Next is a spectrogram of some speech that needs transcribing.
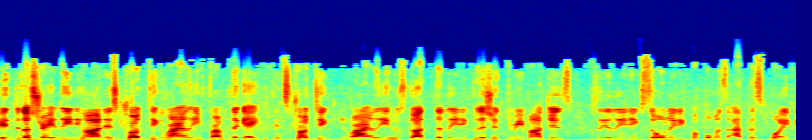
Into the straight leading on is Trotting Riley from the gate. It's Trotting Riley who's got the leading position. Three margins, clear leading, sole leading performance at this point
